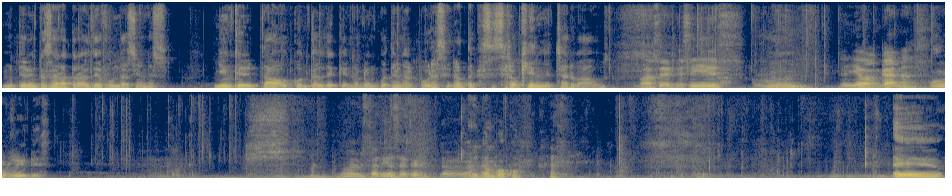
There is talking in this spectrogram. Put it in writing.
no tienen que ser a través de fundaciones y encriptado con tal de que no lo encuentren al pobre cerote que se se lo quieren echar, vamos. No sé, que sí, es, Mm, le llevan ganas. horribles. No me gustaría ser él, la verdad. A mí tampoco. Eh,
